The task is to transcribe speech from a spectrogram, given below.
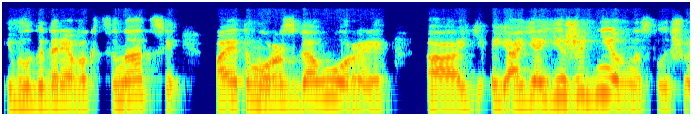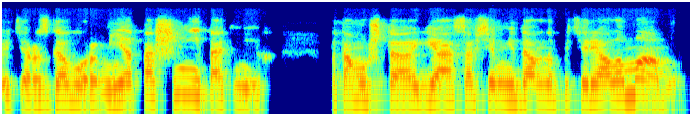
И благодаря вакцинации, поэтому разговоры, а, а я ежедневно слышу эти разговоры, меня тошнит от них, потому что я совсем недавно потеряла маму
